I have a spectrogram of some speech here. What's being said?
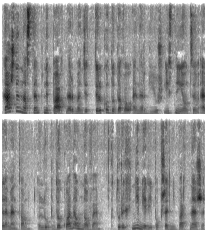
Każdy następny partner będzie tylko dodawał energii już istniejącym elementom lub dokładał nowe, których nie mieli poprzedni partnerzy.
